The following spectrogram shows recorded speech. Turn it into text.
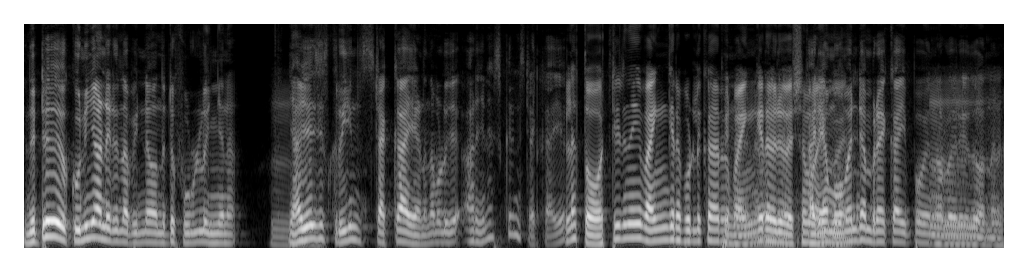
എന്നിട്ട് കുനിഞ്ഞാണ്ടിരുന്ന പിന്നെ വന്നിട്ട് ഫുള്ള് ഇങ്ങനെ. ഞാൻ വിചാരിച്ചു സ്ക്രീൻ സ്റ്റക്ക് സ്റ്റക്കായാണ് നമ്മൾ അറിഞ്ഞ സ്ക്രീൻ സ്റ്റക്കായി അല്ല തോറ്റിരുന്ന ഈ ഭയങ്കര പുള്ളിക്കാരൻ ഭയങ്കര ഒരു വിഷമം മൊമെന്റം ബ്രേക്ക് ആയി പോയി എന്നുള്ള ഒരു ഇത്. വന്നത്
